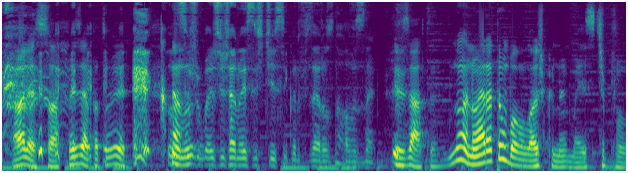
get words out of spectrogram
Olha só, pois é, pra tu ver. Como não, se o Jumanji já não existisse quando fizeram os novos, né? Exato. Não, não era tão bom, lógico, né? Mas, tipo.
